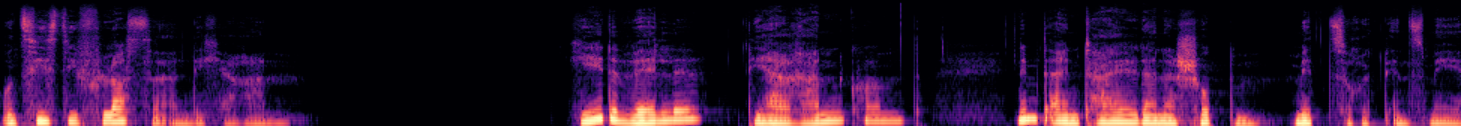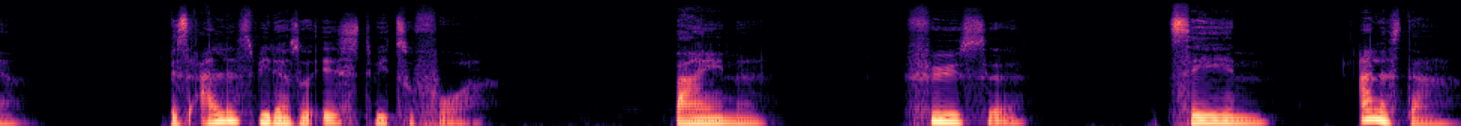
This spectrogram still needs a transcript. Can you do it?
und ziehst die Flosse an dich heran. Jede Welle, die herankommt, nimmt einen Teil deiner Schuppen mit zurück ins Meer, bis alles wieder so ist wie zuvor. Beine, Füße, Zehen, alles da.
